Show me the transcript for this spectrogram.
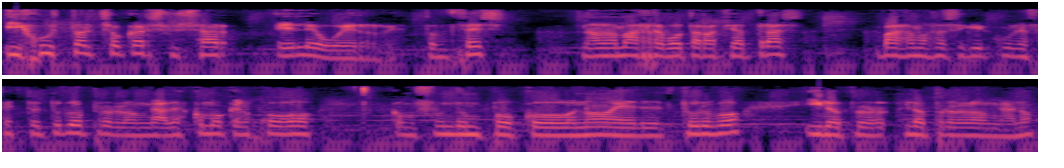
Y justo al chocarse usar L o R. Entonces, nada más rebotar hacia atrás, vamos a seguir con un efecto turbo prolongado. Es como que el juego confunde un poco, ¿no? El turbo y lo, pro- lo prolonga, ¿no?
